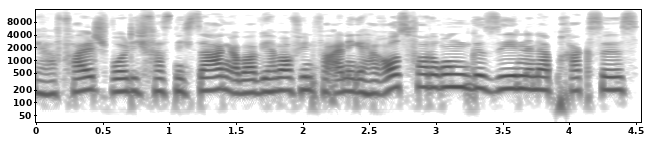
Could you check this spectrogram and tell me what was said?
ja, falsch wollte ich fast nicht sagen, aber wir haben auf jeden Fall einige Herausforderungen gesehen in der Praxis.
